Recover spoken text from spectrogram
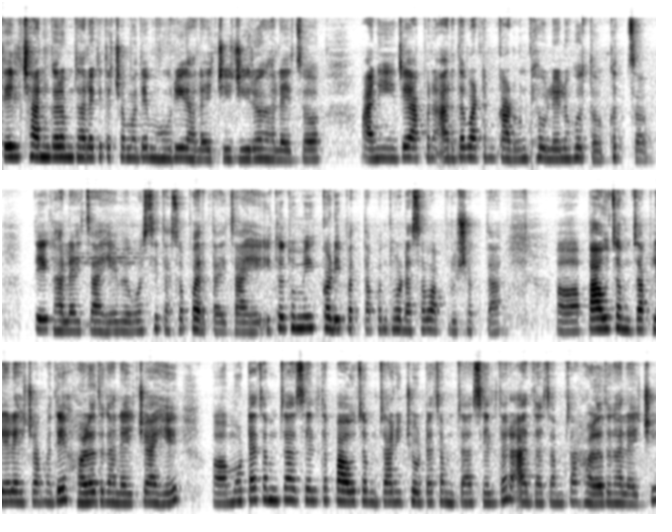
तेल छान गरम झालं की त्याच्यामध्ये मोहरी घालायची जिरं घालायचं आणि जे आपण अर्धं वाटण काढून ठेवलेलं होतं कच्चं ते घालायचं आहे. व्यवस्थित असं परतायचं आहे. इथं तुम्ही कढीपत्ता पण थोडासा वापरू शकता. पाव चमचा आपल्याला ह्याच्यामध्ये हळद घालायची आहे. मोठा चमचा असेल तर पाव चमचा आणि छोटा चमचा असेल तर अर्धा चमचा हळद घालायची.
